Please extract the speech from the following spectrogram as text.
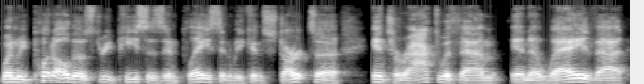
When we put all those three pieces in place and we can start to interact with them in a way that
